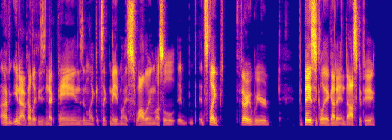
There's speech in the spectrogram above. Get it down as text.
I've you know I've had like these neck pains and like it's like made my swallowing muscle it, it's like very weird. But basically I got an endoscopy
